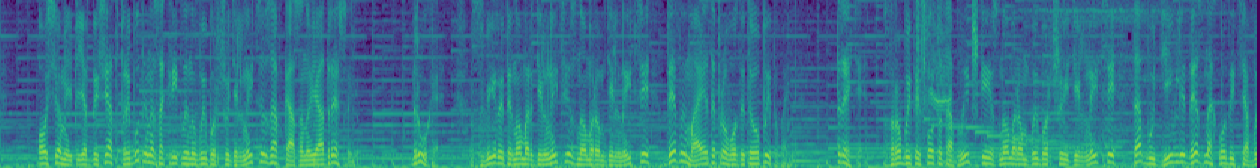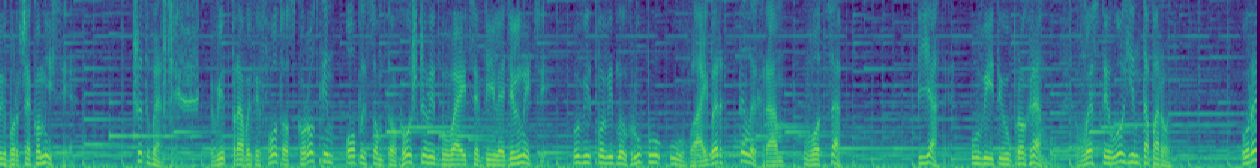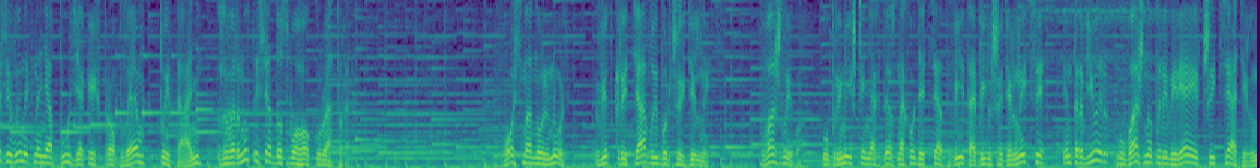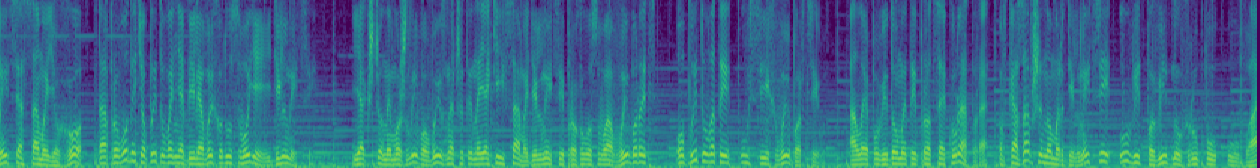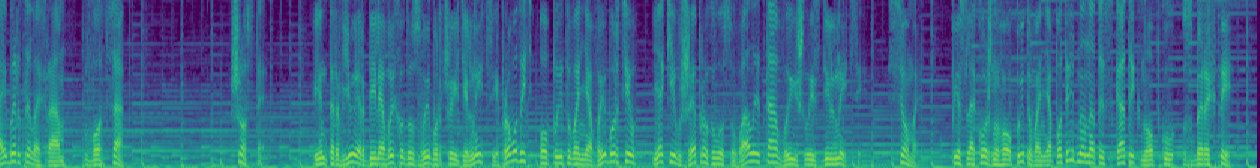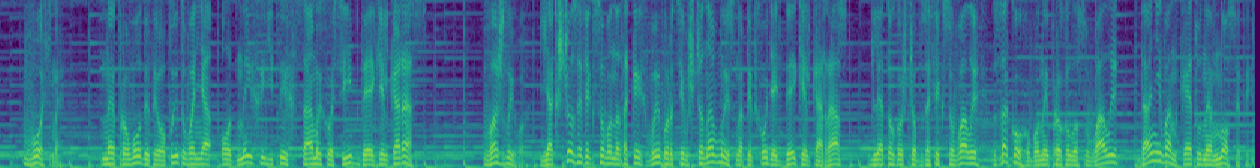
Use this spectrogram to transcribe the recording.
О 7.50 прибути на закріплену виборчу дільницю за вказаною адресою. Друге. Звірити номер дільниці з номером дільниці, де ви маєте проводити опитування. Третє. Зробити фото таблички з номером виборчої дільниці та будівлі, де знаходиться виборча комісія. Четверте. Відправити фото з коротким описом того, що відбувається біля дільниці, у відповідну групу у Viber, Telegram, WhatsApp. П'яте. Увійти у програму, ввести логін та пароль. У разі виникнення будь-яких проблем, питань звернутися до свого куратора. 8.00. Відкриття виборчих дільниць. Важливо, у приміщеннях, де знаходяться дві та більше дільниці, інтерв'юер уважно перевіряє, чи ця дільниця саме його, та проводить опитування біля виходу своєї дільниці. Якщо неможливо визначити, на якій саме дільниці проголосував виборець, опитувати усіх виборців, але повідомити про це куратора, вказавши номер дільниці у відповідну групу у Viber, Telegram, WhatsApp. Шосте. Інтерв'юєр біля виходу з виборчої дільниці проводить опитування виборців, які вже проголосували та вийшли з дільниці. Сьоме. Після кожного опитування потрібно натискати кнопку Зберегти. Восьме. Не проводити опитування одних і тих самих осіб декілька раз. Важливо, якщо зафіксовано таких виборців, що навмисно підходять декілька раз для того, щоб зафіксували, за кого вони проголосували, дані в анкету не вносити,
